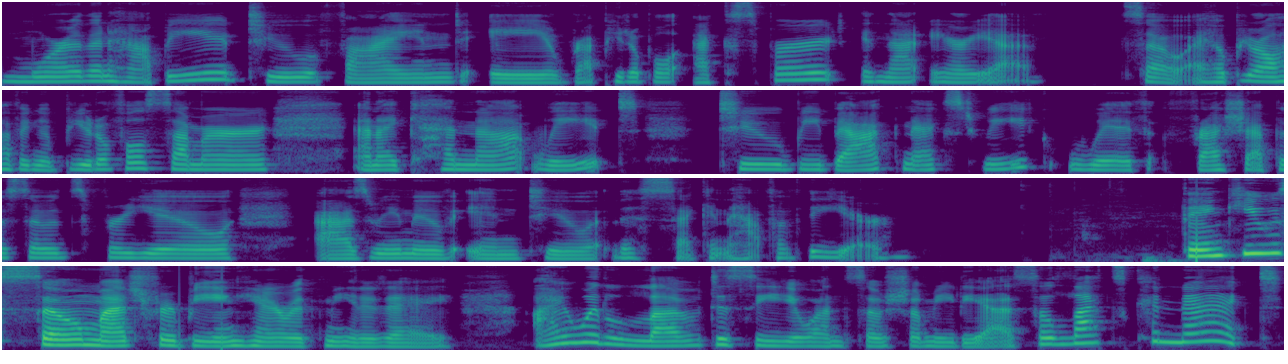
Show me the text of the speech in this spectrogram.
more than happy to find a reputable expert in that area. So I hope you're all having a beautiful summer, and I cannot wait to be back next week with fresh episodes for you as we move into the second half of the year. Thank you so much for being here with me today. I would love to see you on social media, so let's connect.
